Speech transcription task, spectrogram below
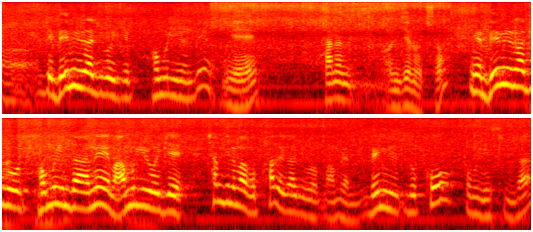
어, 이제 메밀 가지고 이제 버무리는데요. 예. 파는 언제 놓죠? 예, 메밀 가지고 버무린 다음에 마무리로 이제 참기름하고 파를 가지고 마무리합니다. 메밀 넣고 버무리겠습니다.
